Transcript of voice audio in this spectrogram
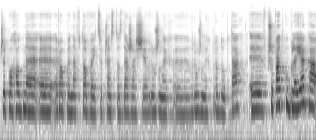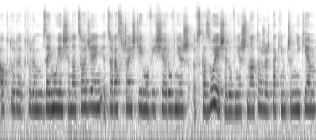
czy pochodne e, ropy naftowej, co często zdarza się w różnych, w różnych produktach. W przypadku glejaka, o który, którym zajmuję się na co dzień, coraz częściej mówi się również, wskazuje się również na to, że takim czynnikiem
